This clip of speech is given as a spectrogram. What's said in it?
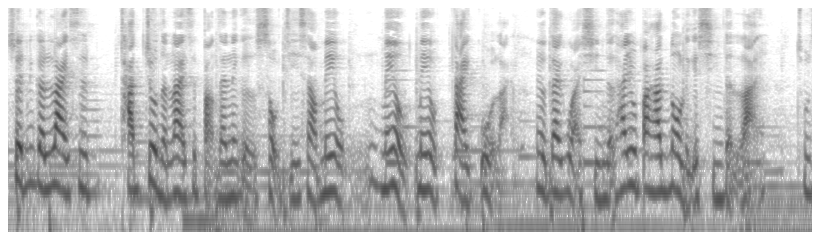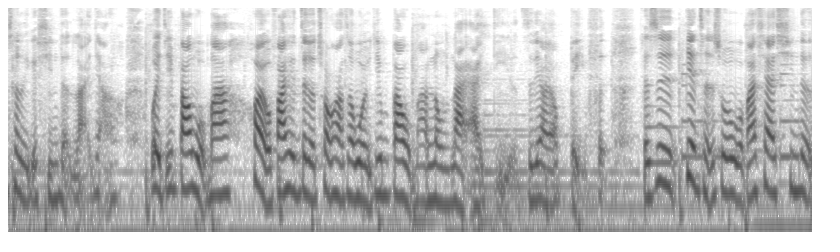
所以那个赖是她旧的赖是绑在那个手机上，没有没有没有带过来，没有带过来新的，她又帮她弄了一个新的赖。注册了一个新的赖，这样我已经帮我妈。后来我发现这个状况的时候，我已经帮我妈弄赖 ID 了，资料要备份。可是变成说，我妈现在新的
